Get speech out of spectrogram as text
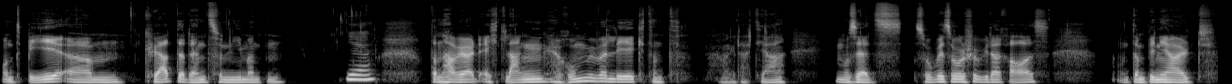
Und B, ähm, gehört er denn zu niemandem? Ja. Dann habe ich halt echt lang herum überlegt und habe gedacht, ja, ich muss jetzt sowieso schon wieder raus. Und dann bin ich halt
